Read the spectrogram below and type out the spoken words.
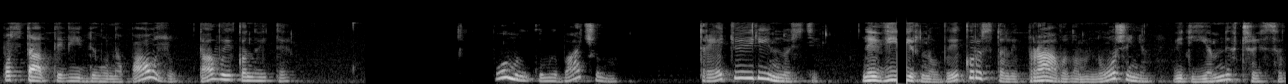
Поставте відео на паузу та виконайте. Помилку ми бачимо третьої рівності. Невірно використали правило множення від'ємних чисел.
